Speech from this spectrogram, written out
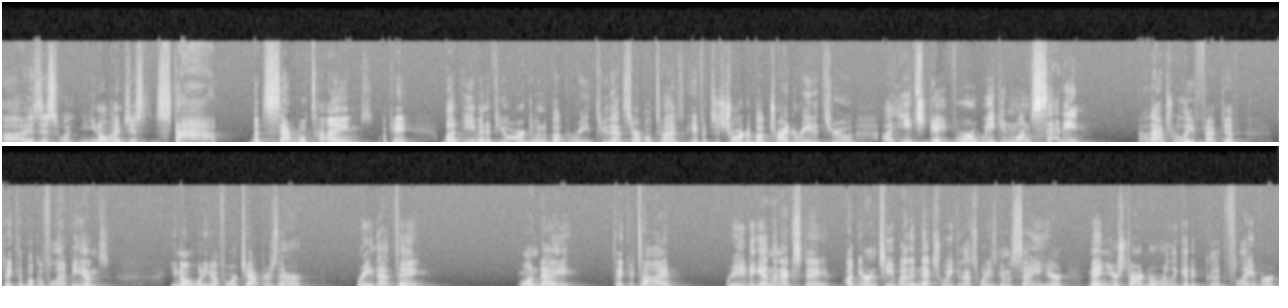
Uh, is this what, you know, and just stop, but several times, okay? But even if you are doing a book, read through that several times. If it's a shorter book, try to read it through uh, each day for a week in one setting. Now, that's really effective. Take the book of Philippians. You know, what do you got, four chapters there? Read that thing one day. Take your time. Read it again the next day. I guarantee you by the next week, and that's what he's going to say here, man, you're starting to really get a good flavor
